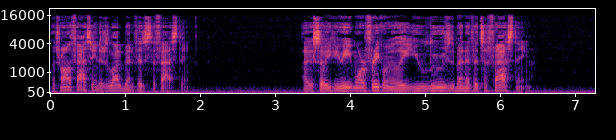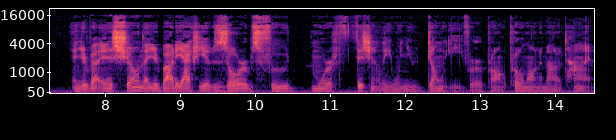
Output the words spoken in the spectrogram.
What's wrong with fasting? There's a lot of benefits to fasting. Like so, if you eat more frequently, you lose the benefits of fasting. And your and it's shown that your body actually absorbs food more efficiently when you don't eat for a prolonged amount of time.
